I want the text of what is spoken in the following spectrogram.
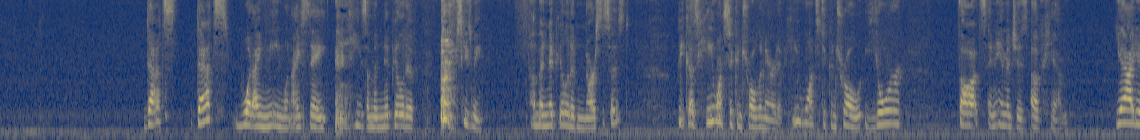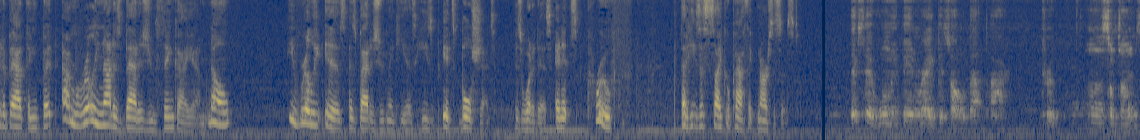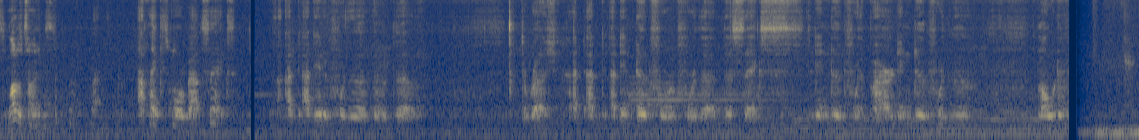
That's that's what I mean when I say he's a manipulative, excuse me, a manipulative narcissist because he wants to control the narrative. He wants to control your thoughts and images of him. Yeah, I did a bad thing, but I'm really not as bad as you think I am. No, he really is as bad as you think he is. He's it's bullshit is what it is. And it's proof that he's a psychopathic narcissist. They say a woman being raped is all about power. True? Uh, sometimes, a lot of times. I think it's more about sex. I, I did it for the the, the, the rush. I, I, I didn't do it for, for the, the sex. Didn't do it for the power. Didn't do it for the motive.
